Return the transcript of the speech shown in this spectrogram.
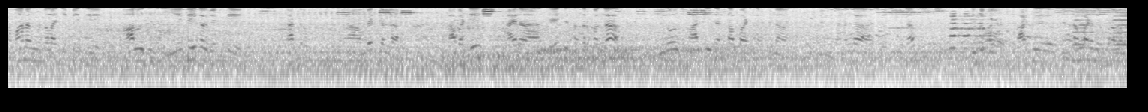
సమానంగా ఉండాలని చెప్పేసి ఆలోచించిన ఏకైక వ్యక్తి డాక్టర్ అంబేద్కర్ గారు. కాబట్టి ఆయన జయంతి సందర్భంగా ఈరోజు భారతీయ జనతా పార్టీ తరఫున మేము ఘనంగా జరుపుకున్నాం ఇందుకు భారతీయ జనతా పార్టీ తరఫున మన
